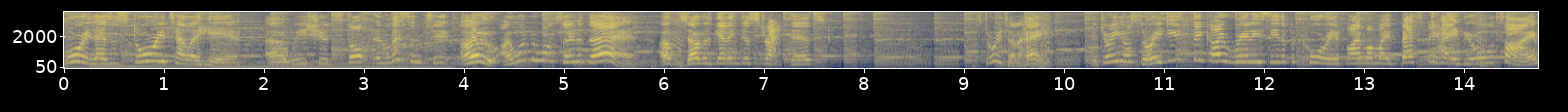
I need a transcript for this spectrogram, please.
Mori, there's a storyteller here. Uh, we should stop and listen to... Oh, I wonder what's over there. Oh, Zelda's getting distracted. Storyteller, hey. Enjoying your story? Do you think I really see the Picori if I'm on my best behavior all the time?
